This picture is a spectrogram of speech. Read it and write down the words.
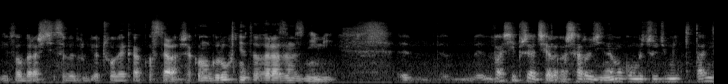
I wyobraźcie sobie drugiego człowieka jako stelaż, jak on gruchnie, to wy razem z nimi. Wasi przyjaciele, wasza rodzina mogą być ludźmi totalnie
